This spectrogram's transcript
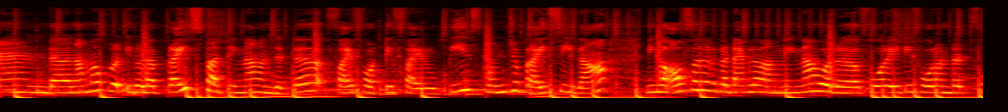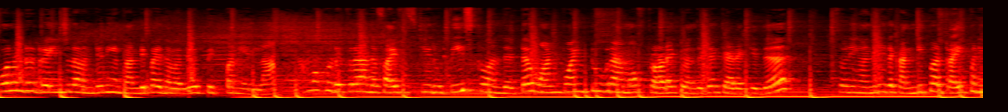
அண்ட் uh, நம்ம இதோட ப்ரைஸ் பார்த்தீங்கன்னா வந்துட்டு ஃபைவ் ஃபார்ட்டி ஃபைவ் ருபீஸ் கொஞ்சம் ப்ரைஸி தான். நீங்கள் ஆஃபர் இருக்க டைமில் வாங்கினீங்கன்னா ஒரு four eighty four hundred four hundred ரேஞ்சில் வந்து நீங்கள் கண்டிப்பாக இதை வந்து பிக் பண்ணிடலாம். நம்ம கொடுக்குற அந்த ஃபைவ் ஃபிஃப்டி ருபீஸ்க்கு வந்துட்டு one point two gram of product வந்துட்டு கிடைக்குது. ஸோ நீங்கள் வந்து இதை கண்டிப்பாக ட்ரை பண்ணி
